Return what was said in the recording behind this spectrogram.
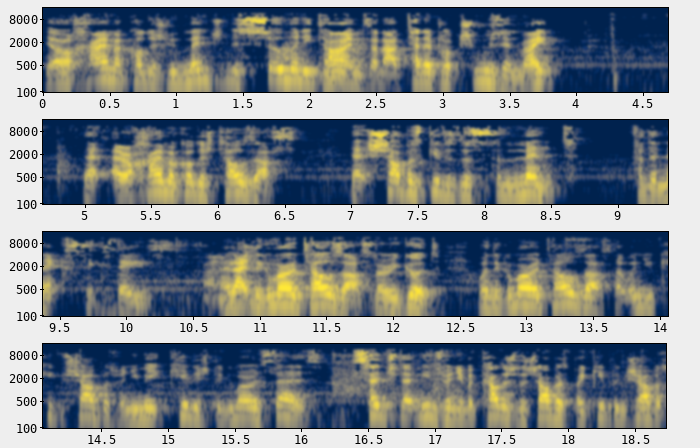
The Ohr HaChaim HaKadosh, we've mentioned this so many times at our 10 o'clock shmuzin, right? That Ohr HaChaim HaKadosh tells us that Shabbos gives us cement for the next six days. And like the Gemara tells us, very good, when the Gemara tells us that when you keep Shabbos, when you make Kiddush, the Gemara says, essentially that means when you Kaddish the Shabbos by keeping Shabbos,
